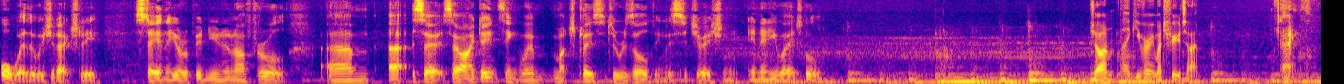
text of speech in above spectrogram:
or whether we should actually stay in the European Union after all. Um, uh, so, so I don't think we're much closer to resolving this situation in any way at all. John, thank you very much for your time. Thanks.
